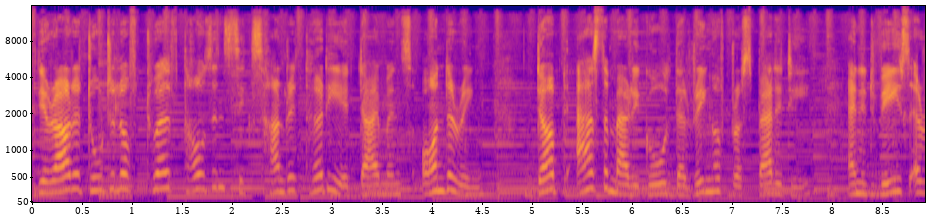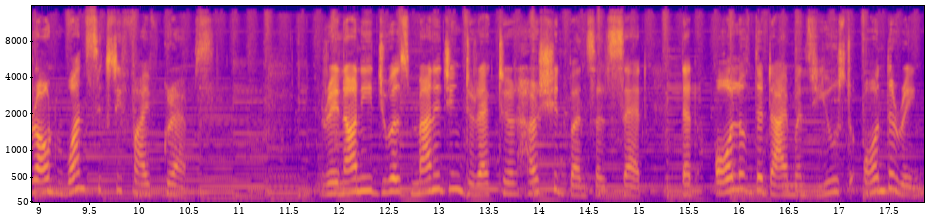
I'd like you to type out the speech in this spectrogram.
There are a total of 12,638 diamonds on the ring, dubbed as the Marigold the Ring of Prosperity and it weighs around 165 grams. Renani Jewels Managing Director Harshit Bansal said that all of the diamonds used on the ring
